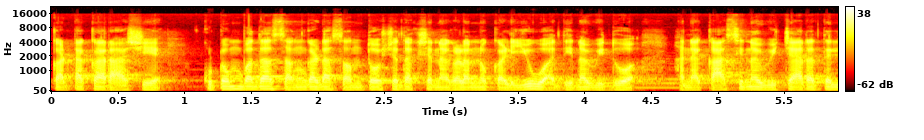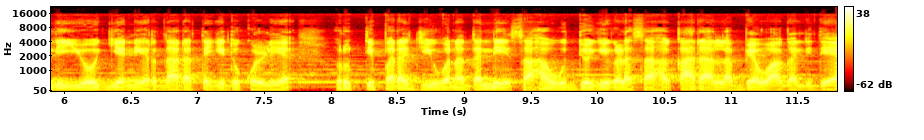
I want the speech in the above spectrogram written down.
ಕಟಕ ರಾಶಿ, ಕುಟುಂಬದ ಸಂಗಡ ಸಂತೋಷದ ಕ್ಷಣಗಳನ್ನು ಕಳೆಯುವ ದಿನವಿದು. ಹಣಕಾಸಿನ ವಿಚಾರದಲ್ಲಿ ಯೋಗ್ಯ ನಿರ್ಧಾರ ತೆಗೆದುಕೊಳ್ಳಿ. ವೃತ್ತಿಪರ ಜೀವನದಲ್ಲಿ ಸಹ ಉದ್ಯೋಗಿಗಳ ಸಹಕಾರ ಲಭ್ಯವಾಗಲಿದೆ.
